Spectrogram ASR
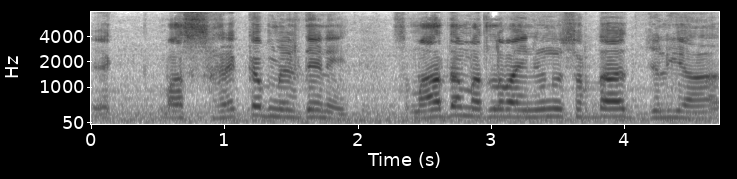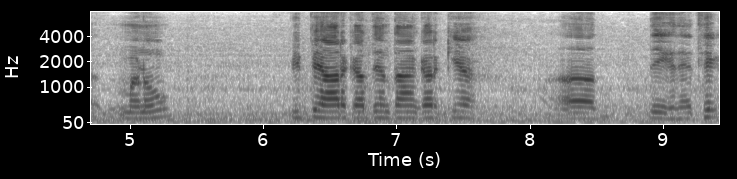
ਇੱਕ ਬਸ ਹਰ ਇੱਕ ਮਿਲਦੇ ਨੇ। ਸਮਾਧ ਦਾ ਮਤਲਬ ਆ ਇਹਨੂੰ ਸਰਦਾ ਜਲੀਆਂ ਮਨੋ ਵੀ ਪਿਆਰ ਕਰਦੇ ਆ ਤਾਂ ਕਰਕੇ ਆ। ਦੇਖਦੇ ਆ ਇੱਥੇ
